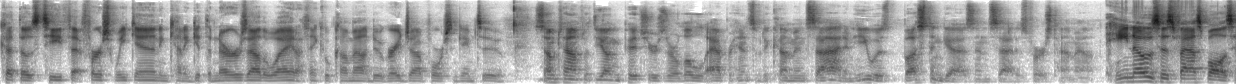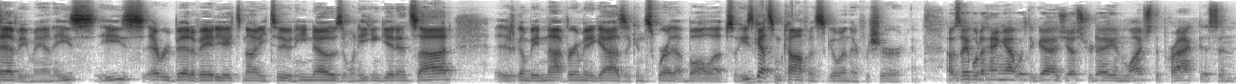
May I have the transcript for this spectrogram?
cut those teeth that first weekend and kind of get the nerves out of the way. And I think he'll come out and do a great job for us in game two. Sometimes with young pitchers, they're a little apprehensive to come inside, and he was busting guys inside his first time out. He knows his fastball is heavy, man. He's he's every bit of 88 to 92, and he knows that when he can get inside, there's going to be not very many guys that can square that ball up. So he's got some confidence to go in there for sure. I was able to hang out with the guys yesterday and watch the practice, and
